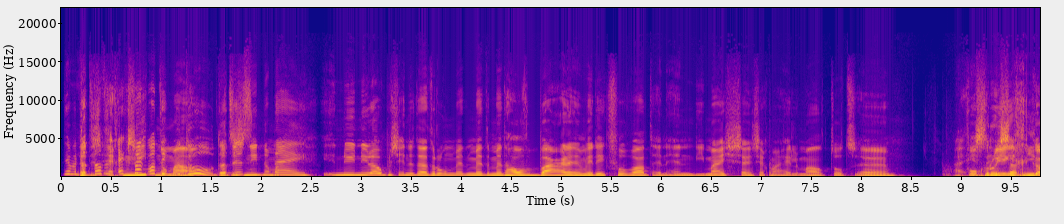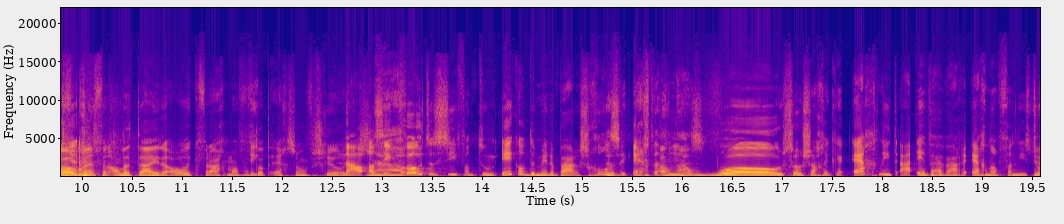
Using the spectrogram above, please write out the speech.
Maar Dat dat, is dat is echt exact niet wat normaal. ik bedoel. Dat is niet normaal. Nee. Nu, nu lopen ze inderdaad rond met, met, met halve baarden en weet ik veel wat. En, en die meisjes zijn zeg maar helemaal tot... eh, Ja, Volgroeiing is, is dat niet, gekomen. niet van alle tijden al? Ik vraag me af of Ik- dat echt zo'n verschil Nou, is. als Nou- ik foto's zie van toen ik op de middelbare school Dat was, is ik echt dacht, anders. nou wow, zo zag ik er echt niet uit. Wij waren echt nog van die Ja.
